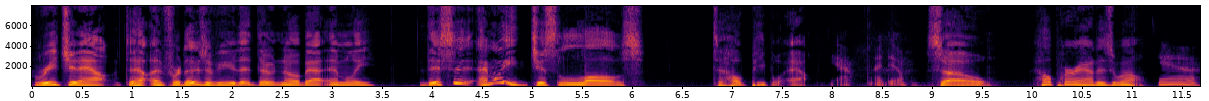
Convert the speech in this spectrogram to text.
reaching out to help. And for those of you that don't know about Emily, this is Emily just loves to help people out. Yeah, I do. So help her out as well. Yeah, You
